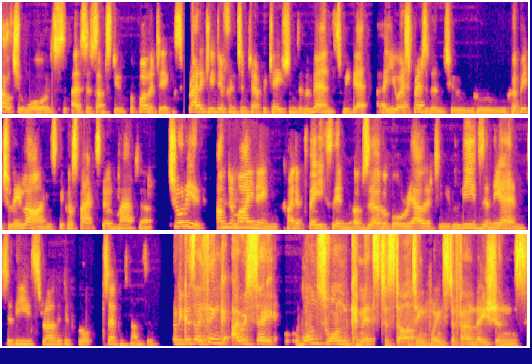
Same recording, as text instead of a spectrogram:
culture wars as a substitute for politics, radically different interpretations of events. We get a US president who, who habitually lies because facts don't matter. Surely undermining kind of faith in observable reality leads in the end to these rather difficult circumstances. Because I think I would say once one commits to starting points, to foundations,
